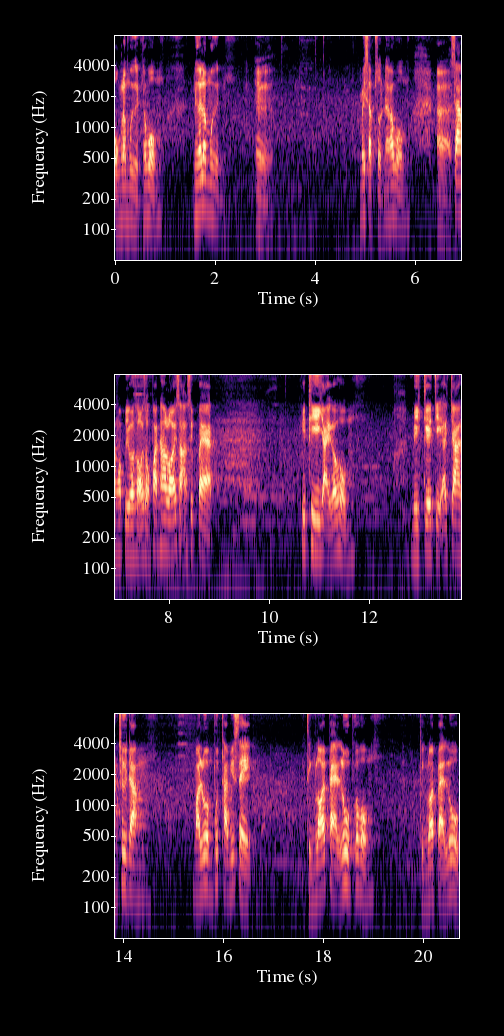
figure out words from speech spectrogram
องค์ละหมื่นครับผม เนื้อละหมื่น เออ ไม่สับสนนะครับผมสร้างมาปีพศสองพันห้าร้อยสามสิบแปดพิธีใหญ่ครับผม มีเกจิอาจารย์ชื่อดัง มาร่วมพุทธาพิเศษถึงร้อยแปดรูปครับผม ถึงร้อยแปดรูป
